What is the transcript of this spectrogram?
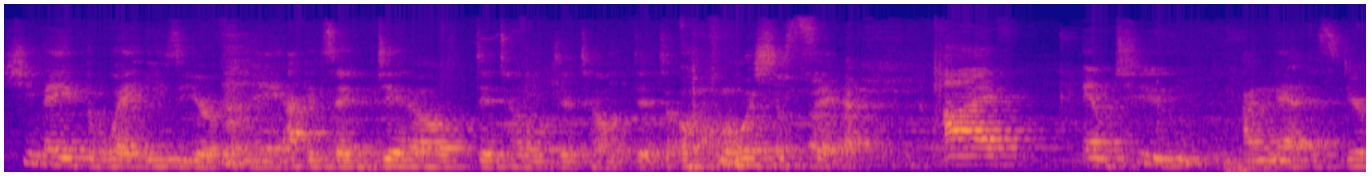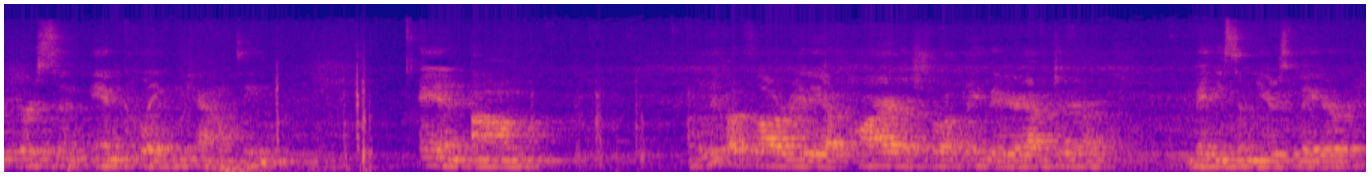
she made the way easier for me. I can say ditto, ditto, ditto, ditto, what she said. I am too, I met this dear person in Clayton County. And um, I believe I was already a part or shortly thereafter, maybe some years later,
